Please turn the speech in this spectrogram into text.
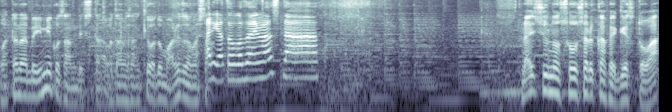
渡辺由美子さんでした。渡辺さん今日はどうもありがとうございました。ありがとうございました。来週のソーシャルカフェゲストは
